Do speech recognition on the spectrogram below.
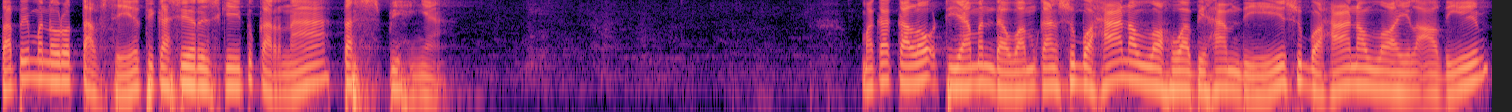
Tapi menurut tafsir dikasih rezeki itu karena tasbihnya. Maka kalau dia mendawamkan subhanallah wa bihamdi subhanallahil azim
